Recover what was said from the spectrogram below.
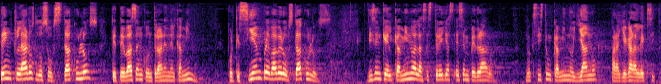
ten claros los obstáculos que te vas a encontrar en el camino. Porque siempre va a haber obstáculos. Dicen que el camino a las estrellas es empedrado. No existe un camino llano para llegar al éxito.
